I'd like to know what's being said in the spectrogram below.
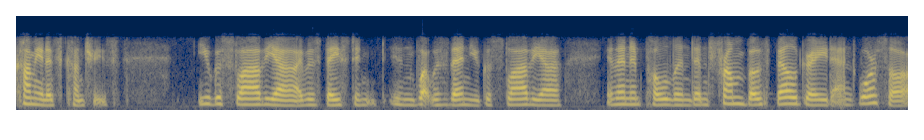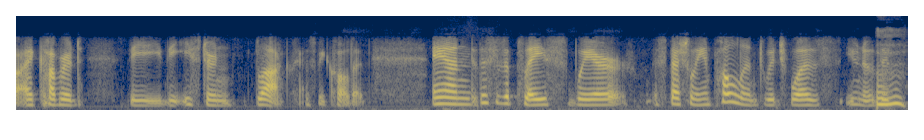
communist countries. Yugoslavia, I was based in, in what was then Yugoslavia, and then in Poland, and from both Belgrade and Warsaw, I covered the, the Eastern Bloc, as we called it. And this is a place where, especially in Poland, which was, you know, the, Mhm.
